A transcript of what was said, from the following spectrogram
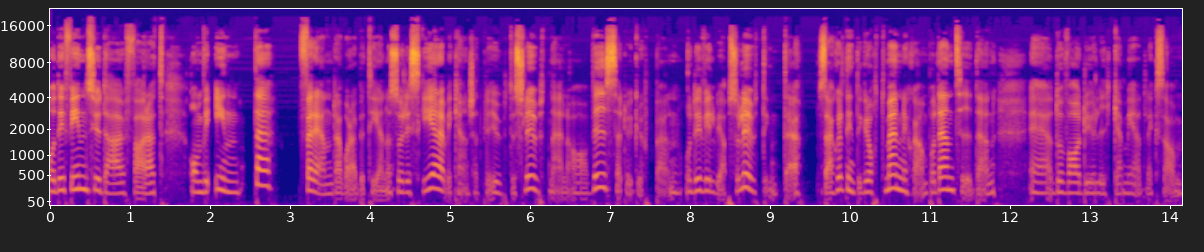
Och det finns ju där för att om vi inte förändrar våra beteenden så riskerar vi kanske att bli uteslutna eller avvisade ur gruppen. Och det vill vi absolut inte. Särskilt inte grottmänniskan. På den tiden, eh, då var det ju lika med liksom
